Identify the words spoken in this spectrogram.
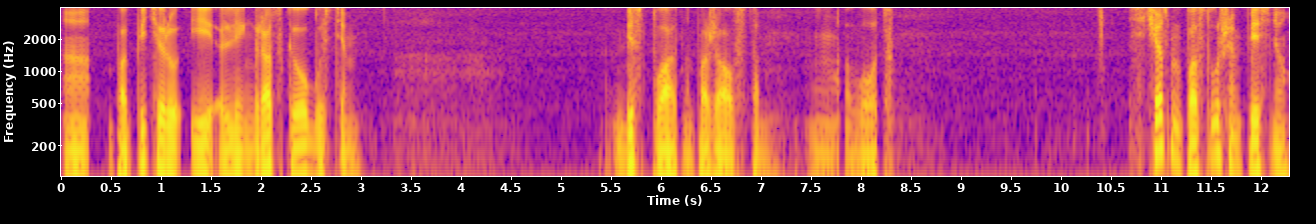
а, по Питеру и Ленинградской области. Бесплатно, пожалуйста. Вот. Сейчас мы послушаем песню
